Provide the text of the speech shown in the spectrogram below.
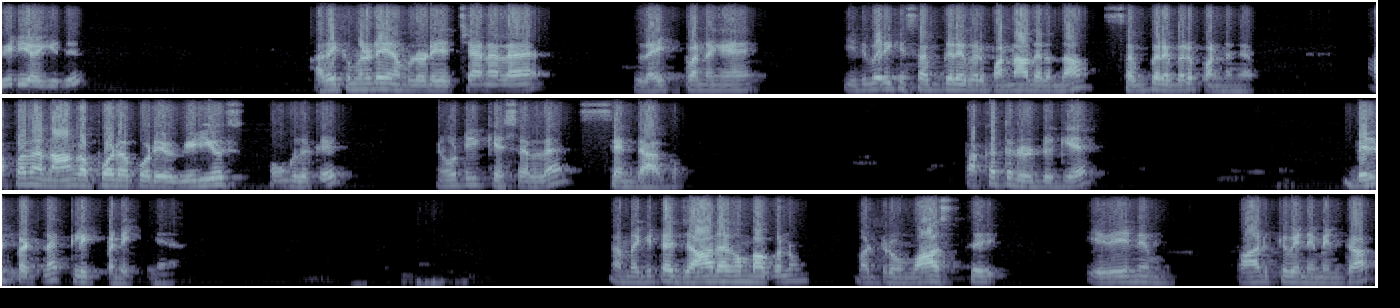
வீடியோ இது. அதுக்கு முன்னாடி நம்மளுடைய சேனலை லைக் பண்ணுங்க. இது வரைக்கும் சப்ஸ்கிரைபர் பண்ணாத இருந்தால் சப்ஸ்கிரைபர் பண்ணுங்க. அப்பதான் நாங்க போடக்கூடிய வீடியோஸ் உங்களுக்கு நோட்டிபிகேஷன்ல சென்ட் ஆகும். பக்கத்தில் இருக்க பெல் பட்டனை கிளிக் பண்ணிக்கங்க. நம்ம கிட்ட ஜாதகம் பார்க்கணும் மற்றும் வாஸ்து ஏதேனும் பார்க்க வேண்டும் என்றால்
